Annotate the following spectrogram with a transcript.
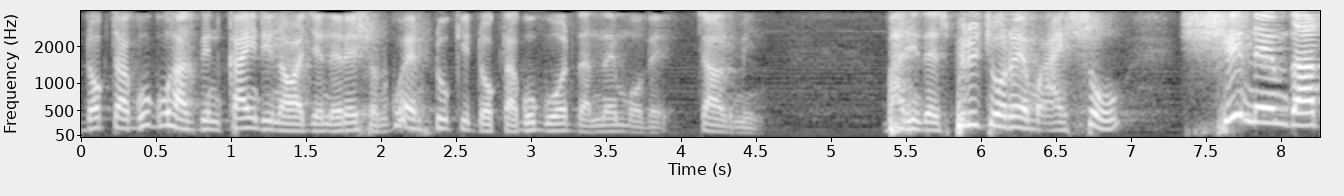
Dr. Google has been kind in our generation. Go and look at Dr. Google, what the name of the child mean. But in the spiritual realm, I saw, she named that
